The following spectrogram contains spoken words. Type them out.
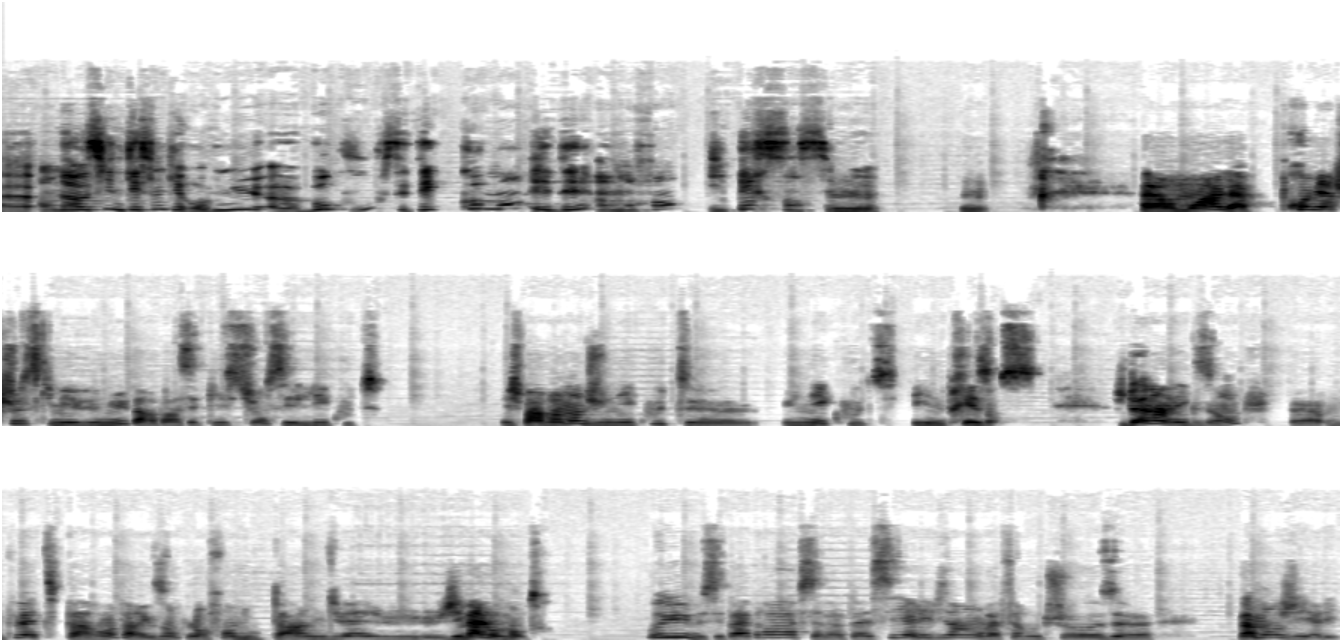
Euh, on a aussi une question qui est revenue euh, beaucoup, c'était comment aider un enfant hypersensible? Mm. Mm. Alors moi, la première chose qui m'est venue par rapport à cette question, c'est l'écoute. Et je parle vraiment d'une écoute, une écoute et une présence. Je donne un exemple. Euh, on peut être parent, par exemple, l'enfant nous parle, il nous dit ah, j'ai mal au ventre. Oui, mais c'est pas grave, ça va passer. Allez, viens, on va faire autre chose. Euh, va manger, allez.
